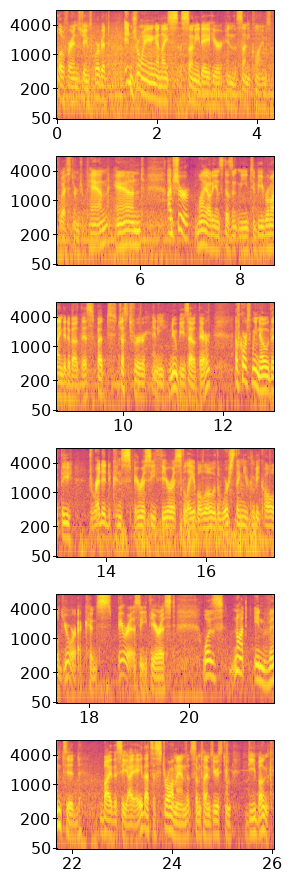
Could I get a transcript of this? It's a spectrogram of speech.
Hello friends, James Corbett, enjoying a nice sunny day here in the sunny climes of western Japan, and I'm sure my audience doesn't need to be reminded about this, but just for any newbies out there, of course we know that the dreaded conspiracy theorist label, oh, the worst thing you can be called, you're a conspiracy theorist, was not invented by the CIA. That's a straw man that's sometimes used to debunk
